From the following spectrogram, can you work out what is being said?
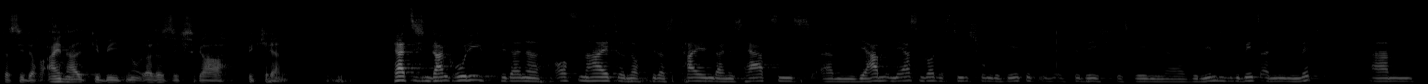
dass sie doch Einhalt gebieten oder dass sie sich sogar bekehren. Herzlichen Dank, Rudi, für deine Offenheit und auch für das Teilen deines Herzens. Ähm, wir haben im ersten Gottesdienst schon gebetet für dich, deswegen äh, wir nehmen diese Gebetsanliegen mit. Ähm,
